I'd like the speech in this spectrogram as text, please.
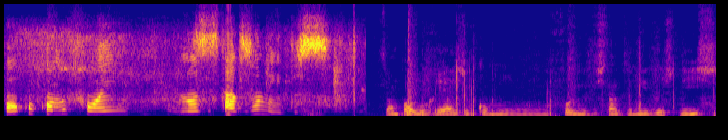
pouco como foi nos Estados Unidos. São Paulo reage como foi nos Estados Unidos, diz,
